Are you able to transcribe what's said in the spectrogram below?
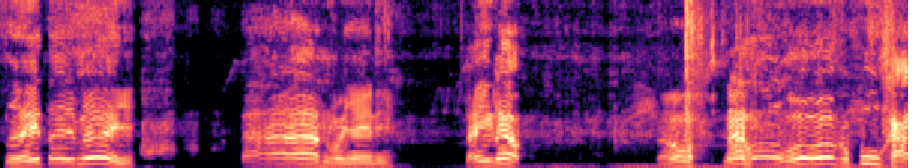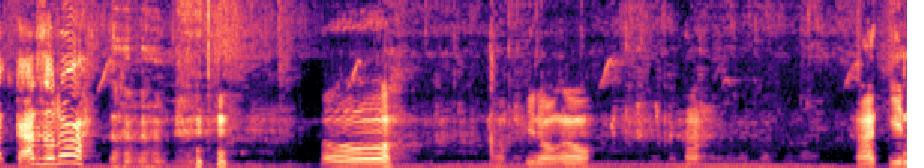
เสยเตยเมยตานพ่อใหญ่นี่ ไปอีกแล้ว เอานั่นโอ้โอ้กระปูขากัดซะเนาะโอ้เอาพี่น้องเอาหาหากิน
